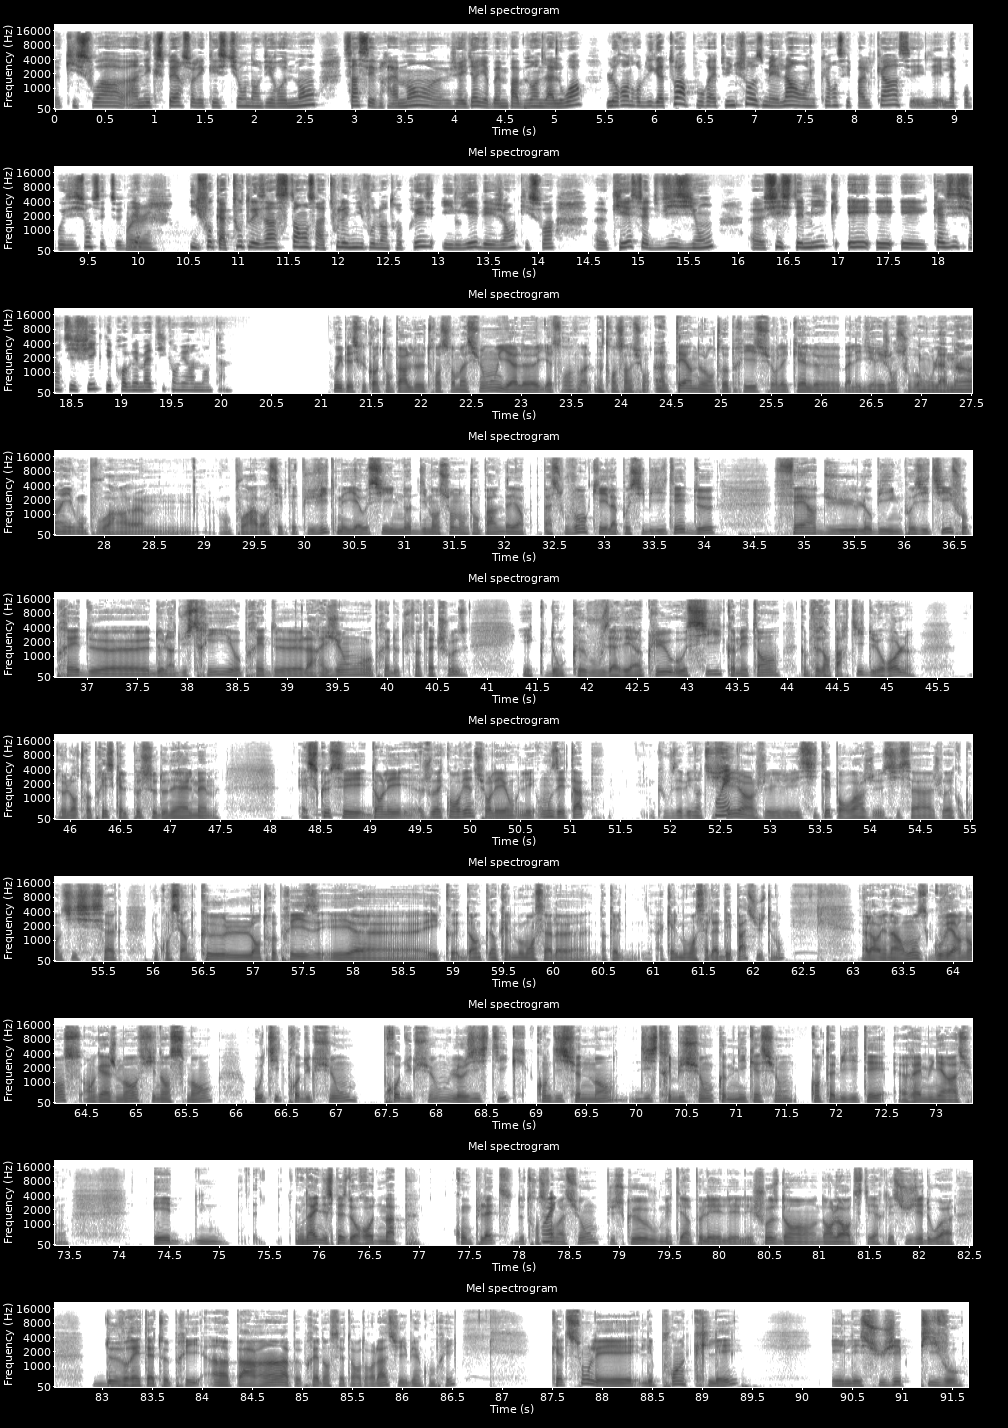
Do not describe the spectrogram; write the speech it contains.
qui soit un expert sur les questions d'environnement, ça c'est vraiment, euh, j'allais dire, il n'y a même pas besoin de la loi. Le rendre obligatoire pourrait être une chose, mais là en l'occurrence c'est pas le cas. C'est la proposition, c'est de se dire, il faut qu'à toutes les instances, à tous les niveaux de l'entreprise, il y ait des gens qui soient, euh, qui aient cette vision systémique et, et, et quasi scientifique des problématiques environnementales. Oui, parce que quand on parle de transformation, il y a, le, il y a la transformation interne de l'entreprise sur lesquelles euh, bah, les dirigeants souvent ont la main et vont pouvoir, euh, vont pouvoir avancer peut-être plus vite. Mais il y a aussi une autre dimension dont on parle d'ailleurs pas souvent, qui est la possibilité de faire du lobbying positif auprès de, l'industrie, auprès de la région, auprès de tout un tas de choses. Et donc vous avez inclus aussi comme étant, comme faisant partie du rôle de l'entreprise qu'elle peut se donner à elle-même. Est-ce que c'est dans les. Je voudrais qu'on revienne sur les, les 11 étapes que vous avez identifiées. Alors, je vais les citer pour voir si ça. Je voudrais comprendre si, si ça ne concerne que l'entreprise et, euh, et que dans, dans, quel moment ça la, dans quel, à quel moment ça la dépasse, justement. Alors, il y en a 11 gouvernance, engagement, financement, outils de production, production, logistique, conditionnement, distribution, communication, comptabilité, rémunération. Et on a une espèce de roadmap complète de transformation, puisque vous mettez un peu les, les, les choses dans, dans l'ordre. C'est-à-dire que les sujets doivent, devraient être pris un par un, à peu près dans cet ordre-là, si j'ai bien compris. Quels sont les, les, points clés et les sujets pivots?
